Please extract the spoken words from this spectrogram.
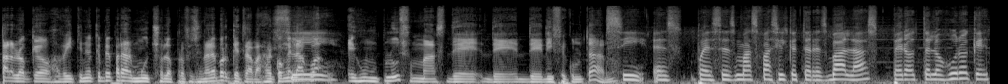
para lo que os habéis tenido que preparar mucho los profesionales, porque trabajar con el agua es un plus más de, de- de dificultad, ¿no? Sí, es, pues es más fácil que te resbalas, pero te lo juro que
